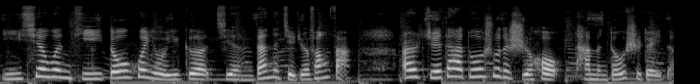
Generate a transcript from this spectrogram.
一切问题都会有一个简单的解决方法，而绝大多数的时候，他们都是对的。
